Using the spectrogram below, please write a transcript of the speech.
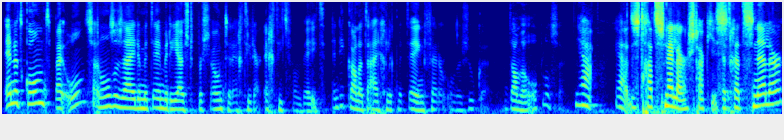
En het komt bij ons, aan onze zijde, meteen bij de juiste persoon terecht die daar echt iets van weet. En die kan het eigenlijk meteen verder onderzoeken, dan wel oplossen. Ja, ja dus het gaat sneller strakjes. Het gaat sneller,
